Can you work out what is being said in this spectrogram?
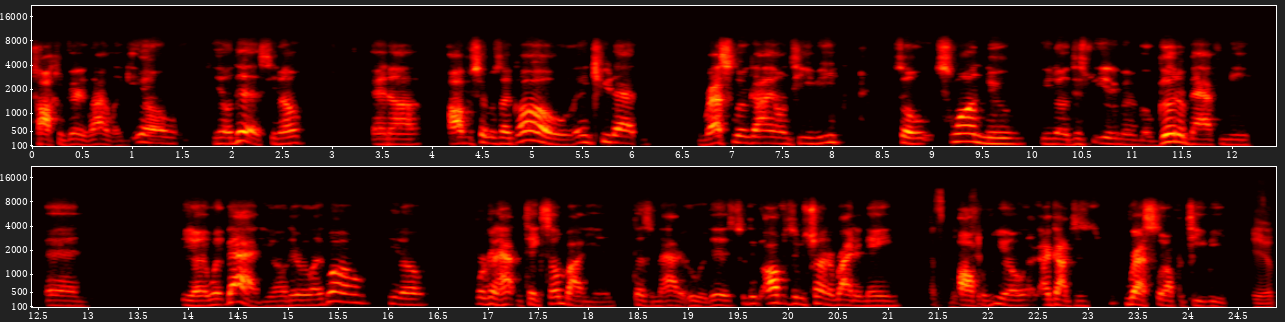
talking very loud, like you know, you know this, you know, and uh, officer was like, "Oh, ain't you that wrestler guy on TV?" So Swann knew, you know, this either going to go good or bad for me, and you know, it went bad. You know, they were like, "Well, you know, we're going to have to take somebody in. Doesn't matter who it is." So the officer was trying to write a name That's off of, you know, I got this wrestler off of TV Yep.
